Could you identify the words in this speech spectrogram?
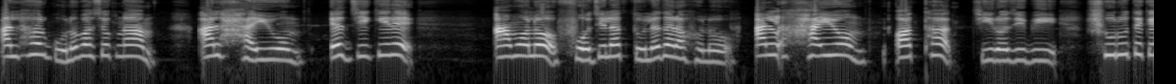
আল্লাহর গুণবাচক নাম আল হাইয়ুম এর জিকিরে আমল ও ফজিলত তুলে ধরা হলো। আল হাইয়ুম অর্থাৎ চিরজীবী, শুরু থেকে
